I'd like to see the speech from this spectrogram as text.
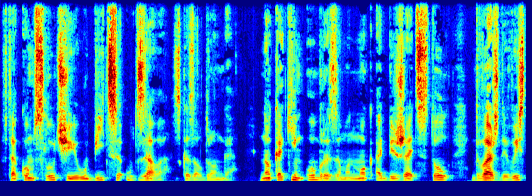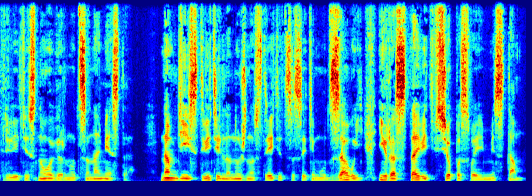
«В таком случае убийца Удзава», — сказал Дронга. Но каким образом он мог оббежать стол, дважды выстрелить и снова вернуться на место? Нам действительно нужно встретиться с этим Удзавой и расставить все по своим местам.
